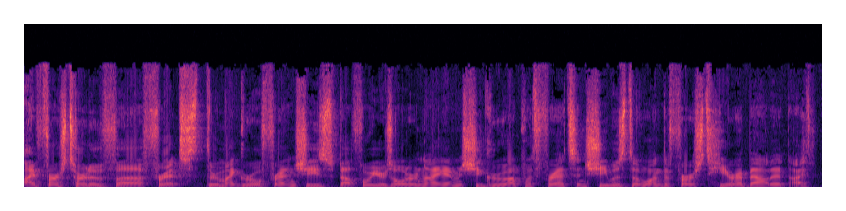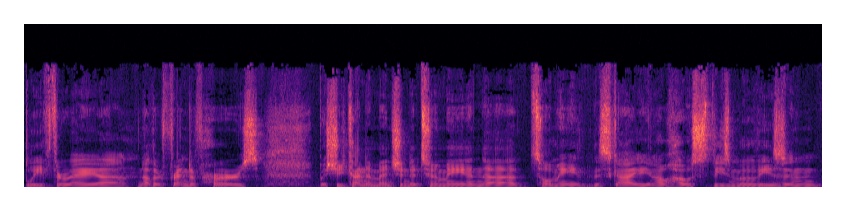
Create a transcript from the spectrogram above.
I first heard of uh, Fritz through my girlfriend. She's about four years older than I am, and she grew up with Fritz, and she was the one to first hear about it. I believe through a uh, another friend of hers, but she kind of mentioned it to me and uh, told me this guy, you know, hosts these movies, and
